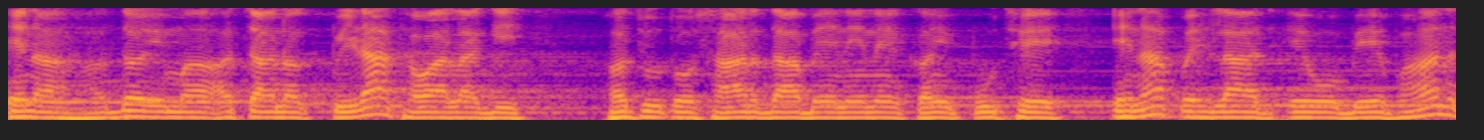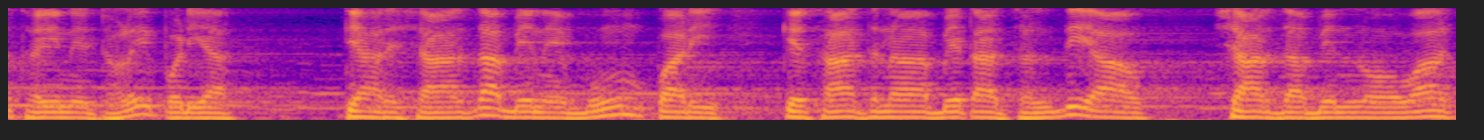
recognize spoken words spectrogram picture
એના હૃદયમાં અચાનક પીડા થવા લાગી. હજુ તો શારદાબેન એને કંઈ પૂછે એના પહેલા જ એવો બેભાન થઈને ઢળી પડ્યા. ત્યારે શારદાબેને બૂમ પાડી કે, સાધના, બેટા, જલ્દી આવ. શારદાબેનનો અવાજ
